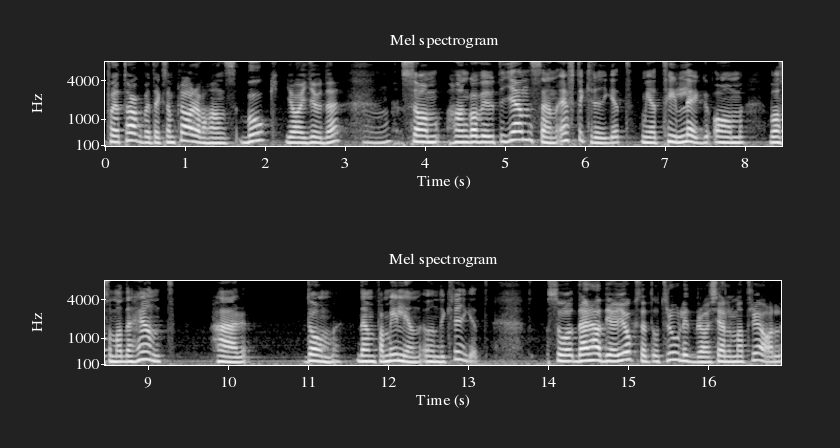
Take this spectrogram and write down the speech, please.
får jag tag på ett exemplar av hans bok Jag är jude mm. som han gav ut igen sen efter kriget med ett tillägg om vad som hade hänt här, de, den familjen under kriget. Så där hade jag ju också ett otroligt bra källmaterial.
